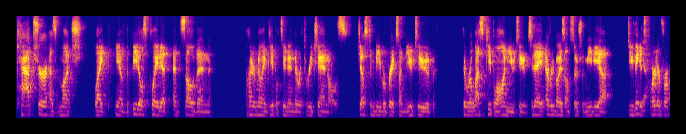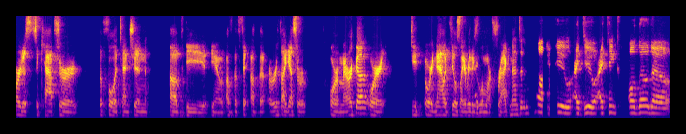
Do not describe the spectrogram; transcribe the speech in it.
capture as much like you know the Beatles played at Ed Sullivan, 100 million people tuned in. There were three channels. Justin Bieber breaks on YouTube. There were less people on YouTube. Today, everybody's on social media. Do you think it's yeah. harder for artists to capture the full attention of the you know of the of the Earth, I guess, or or America, or do you, or now it feels like everything's a little more fragmented? Well, I do. I do. I think although the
